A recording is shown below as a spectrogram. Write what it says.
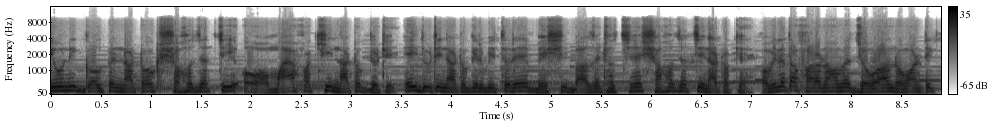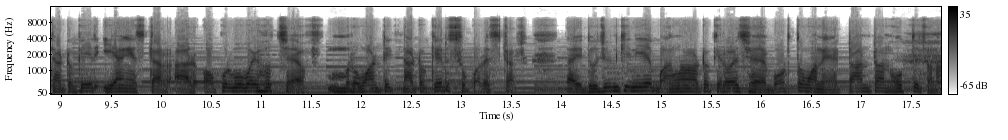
ইউনিক গল্পের নাটক, সহযাত্রী ও মায়াপাখি নাটক দুটি। এই দুটি নাটকের ভিতরে বেশি বাজেট হচ্ছে সহযাত্রী নাটকে। অভিনেতা ফারান আহমেদ জওয়ান, রোমান্টিক নাটকের ইয়াং স্টার। আর অপূর্ব বই হচ্ছে রোমান্টিক নাটকের সুপারস্টার। তাই দুজনকে নিয়ে বাংলা নাটকে রয়েছে বর্তমানে টান টান উত্তেজনা।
